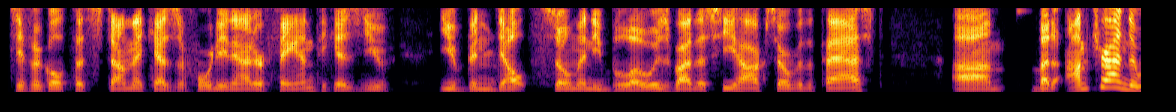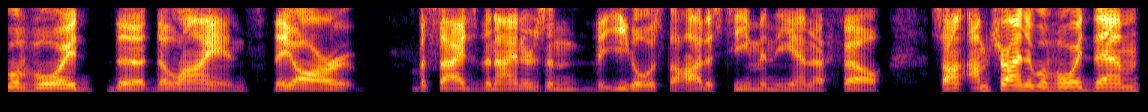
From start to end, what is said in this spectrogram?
difficult to stomach as a 49er fan because you've you've been dealt so many blows by the Seahawks over the past. Um, but I'm trying to avoid the the Lions. They are, besides the Niners and the Eagles, the hottest team in the NFL. So I'm, trying to avoid them.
